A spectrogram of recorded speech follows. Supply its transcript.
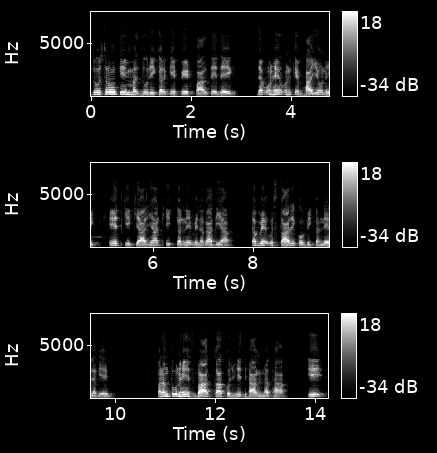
दूसरों की मजदूरी करके पेट पालते देख, जब उन्हें उनके भाइयों ने खेत की क्यारियाँ ठीक करने में लगा दिया, तब वे उस कार्य को भी करने लगे। परंतु उन्हें इस बात का कुछ भी ध्यान न था कि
